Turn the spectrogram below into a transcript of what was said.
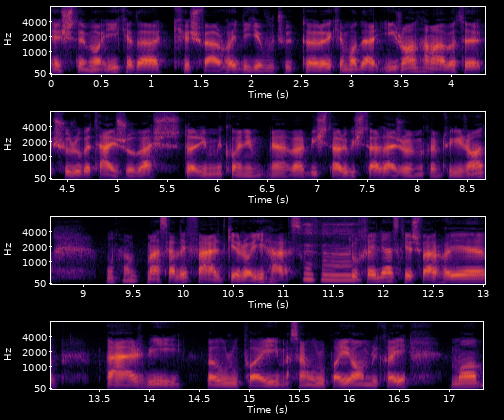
اجتماعی که در کشورهای دیگه وجود داره که ما در ایران هم البته شروع به تجربهش داریم می‌کنیم و بیشتر و بیشتر تجربه می‌کنیم تو ایران. اون هم مسئله فردگرایی هست. تو خیلی از کشورهای غربی و اروپایی مثلا اروپایی و آمریکایی ما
